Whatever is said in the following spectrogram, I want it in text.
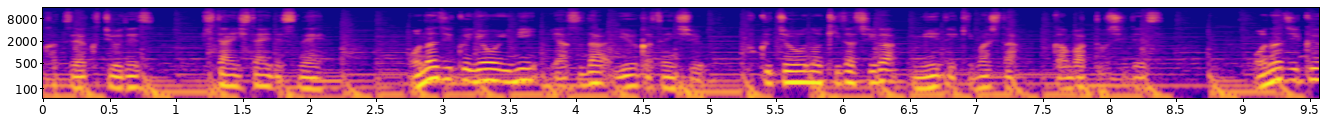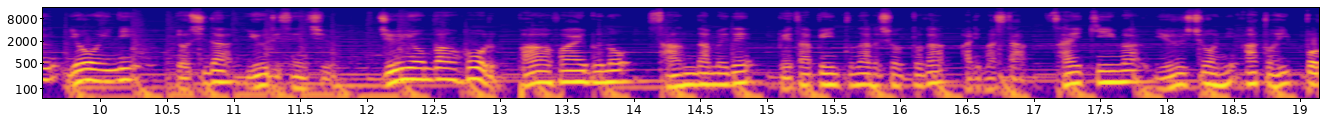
活躍中です。期待したいですね。同じく4位に安田優香選手。復調の兆しが見えてきました。頑張ってほしいです。同じく4位に吉田優里選手。14番ホールパー5の3打目でベタピンとなるショットがありました。最近は優勝にあと一歩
